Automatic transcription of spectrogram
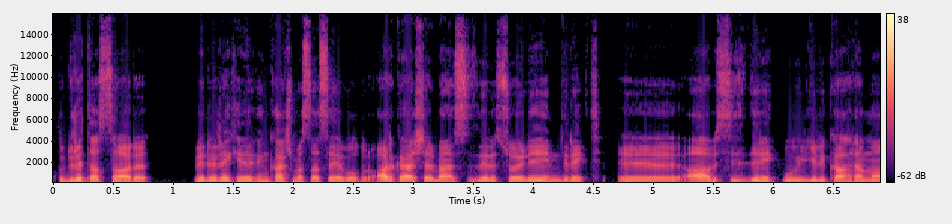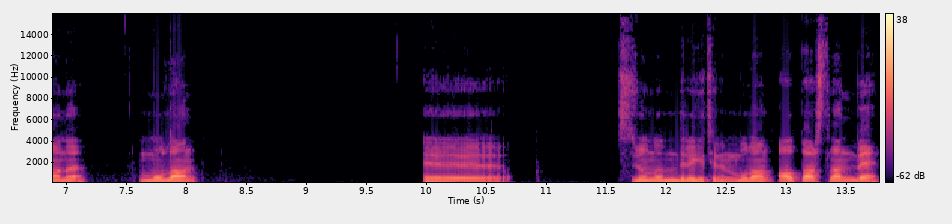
kudret hasarı vererek hedefin kaçmasına sebep olur. Arkadaşlar ben sizlere söyleyeyim direkt e, abi siz direkt bu ilgili kahramanı Mulan e, siz onun adını dile getirin. Mulan, Alparslan ve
